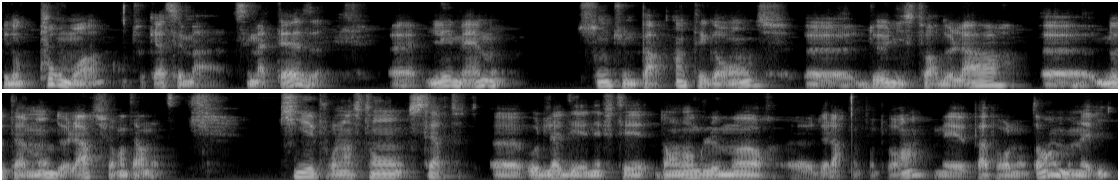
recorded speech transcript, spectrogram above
Et donc pour moi, en tout cas c'est ma, ma thèse, euh, les mêmes sont une part intégrante euh, de l'histoire de l'art, euh, notamment de l'art sur Internet, qui est pour l'instant, certes, euh, au-delà des NFT, dans l'angle mort de l'art contemporain, mais pas pour longtemps, à mon avis.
